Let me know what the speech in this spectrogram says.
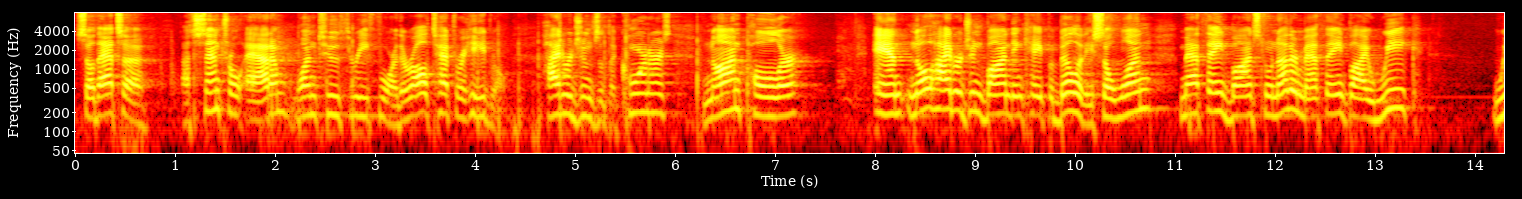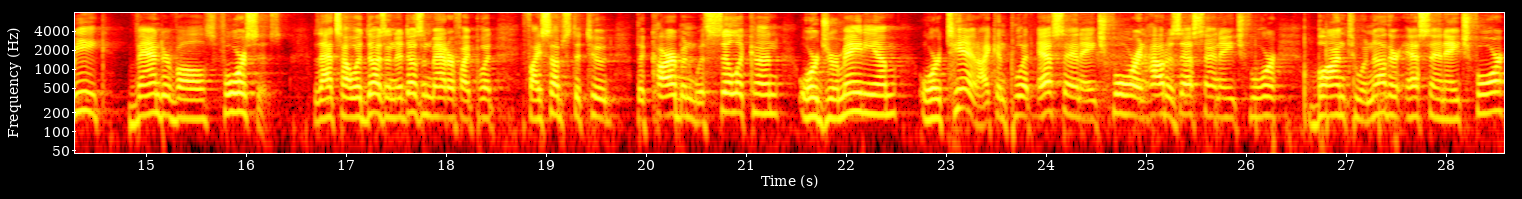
So that's a, a central atom, one, two, three, four. They're all tetrahedral. Hydrogens at the corners, nonpolar, and no hydrogen bonding capability. So one methane bonds to another methane by weak, weak van der Waals forces. That's how it does. And it doesn't matter if I put, if I substitute the carbon with silicon or germanium or tin. I can put SnH4, and how does SnH4 bond to another SnH4?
